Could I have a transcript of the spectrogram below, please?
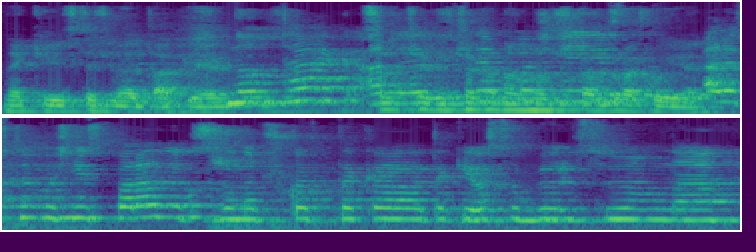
na jakim jesteśmy etapie. No tak, Co- ale czego- w czego nam właśnie jest, brakuje? Ale w tym właśnie jest paradoks, że na przykład taka, takie osoby rysują na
